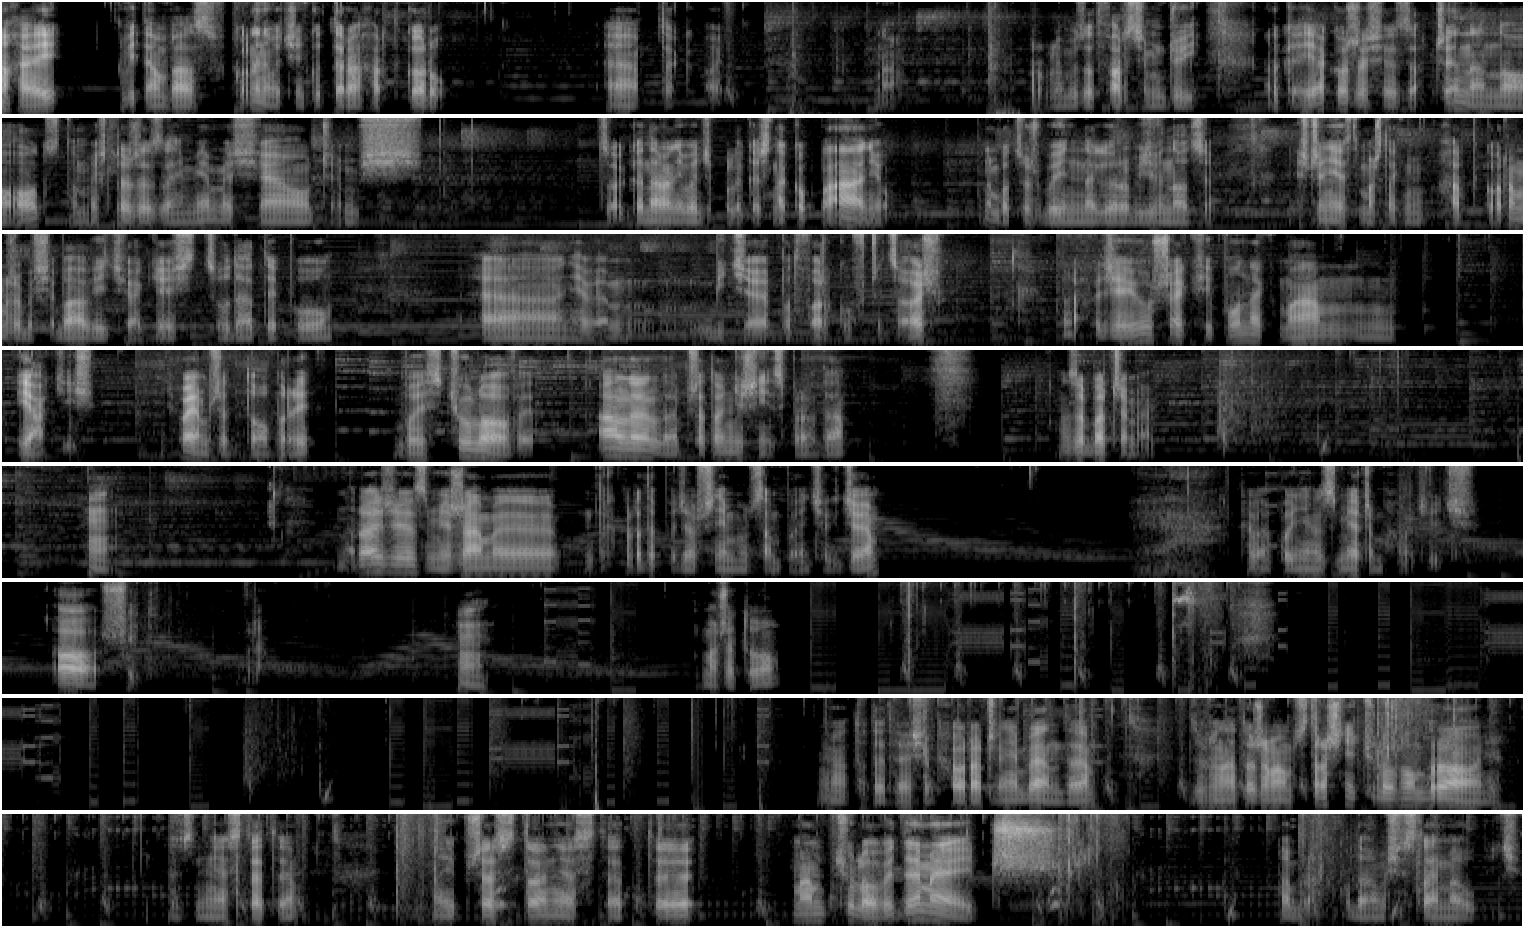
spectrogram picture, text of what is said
No hej, witam was w kolejnym odcinku Terra Hardcore'u. E, tak, oj. No. Problemy z otwarciem drzwi. Ok, jako że się zaczyna noc, to myślę, że zajmiemy się czymś, co generalnie będzie polegać na kopaniu. No bo cóż by innego robić w nocy. Jeszcze nie jestem aż takim hardcorem, żeby się bawić w jakieś cuda typu, e, nie wiem, bicie potworków czy coś. Wprawdzie już ekwipunek mam jakiś. Nie powiem, że dobry, bo jest ciulowy, ale lepsze to niż nic, prawda? Zobaczymy. Hmm. Na razie zmierzamy, tak prawdę powiedziawszy, nie mam sam pojęcia gdzie. Chyba powinienem z mieczem chodzić. O, shit. Dobra. Hmm. Może tu? No tutaj to ja się pchał raczej nie będę. Ze na to, że mam strasznie ciulową broń. Niestety. No i przez to niestety mam ciulowy damage. Dobra, udało mi się slajma ubić.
